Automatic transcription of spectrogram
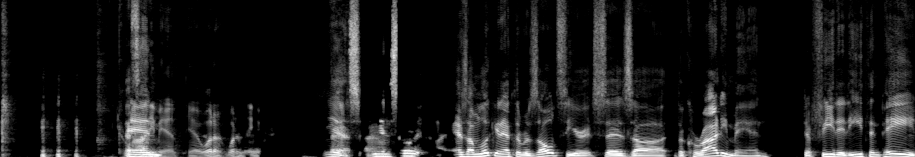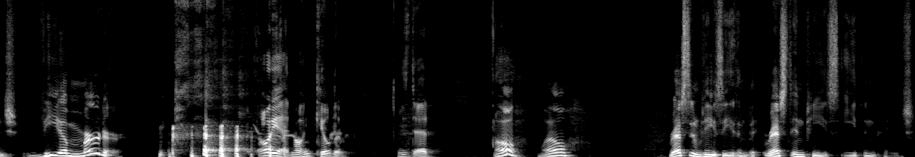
Karate and, Man. Yeah, what a what a name. Yes. Um, and so as I'm looking at the results here, it says uh the Karate Man defeated Ethan Page via murder. oh yeah, no, he killed him. He's dead. Oh, well. Rest in peace, Ethan. Rest in peace, Ethan Page.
